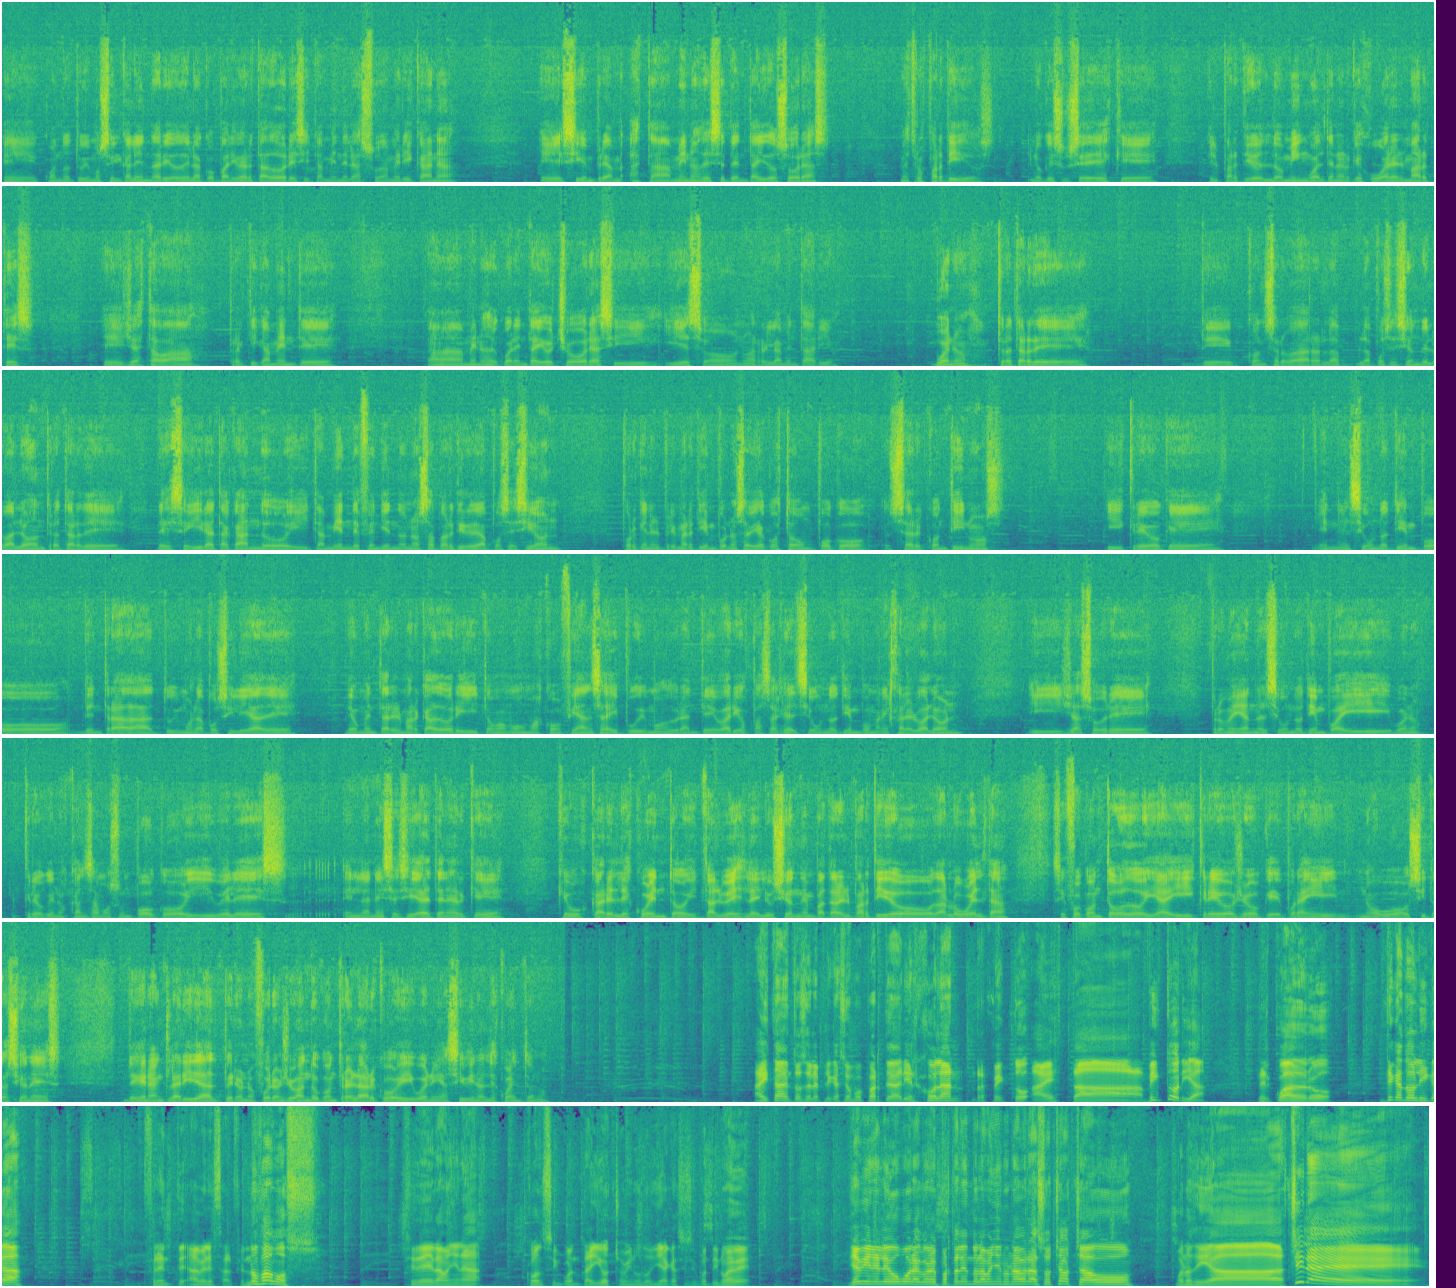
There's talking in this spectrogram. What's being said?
eh, cuando tuvimos el calendario de la Copa Libertadores y también de la Sudamericana, eh, siempre hasta menos de 72 horas nuestros partidos. Lo que sucede es que el partido del domingo, al tener que jugar el martes, eh, ya estaba prácticamente a menos de 48 horas y, eso no es reglamentario. Bueno, tratar de, de conservar la, posesión del balón, tratar de, seguir atacando y también defendiéndonos a partir de la posesión, porque en el primer tiempo nos había costado un poco ser continuos y creo que en el segundo tiempo de entrada tuvimos la posibilidad de, de aumentar el marcador y tomamos más confianza y pudimos durante varios pasajes del segundo tiempo manejar el balón y ya sobre promediando el segundo tiempo ahí, bueno, creo que nos cansamos un poco y Vélez eh, en la necesidad de tener que, buscar el descuento y tal vez la ilusión de empatar el partido o darlo vuelta, se fue con todo y ahí creo yo que por ahí no hubo situaciones de gran claridad, pero nos fueron llevando contra el arco y bueno, y así vino el descuento, ¿no? Ahí está entonces la explicación por parte de Ariel Holland respecto a esta victoria del cuadro de Católica frente a Vélez Alfred. Nos vamos. 7 de la mañana con 58 minutos, ya casi 59. Ya viene Leo Mora con el Portaleando de la Mañana. Un abrazo. Chao, chao. Buenos días, Chile.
